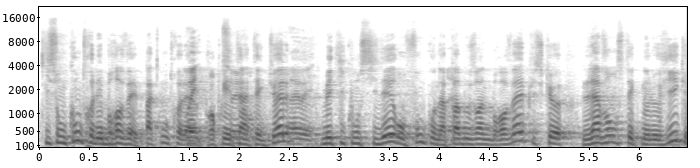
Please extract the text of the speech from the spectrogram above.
qui sont contre les brevets, pas contre la propriété intellectuelle, mais qui considèrent au fond qu'on n'a pas besoin de brevets, puisque l'avance technologique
